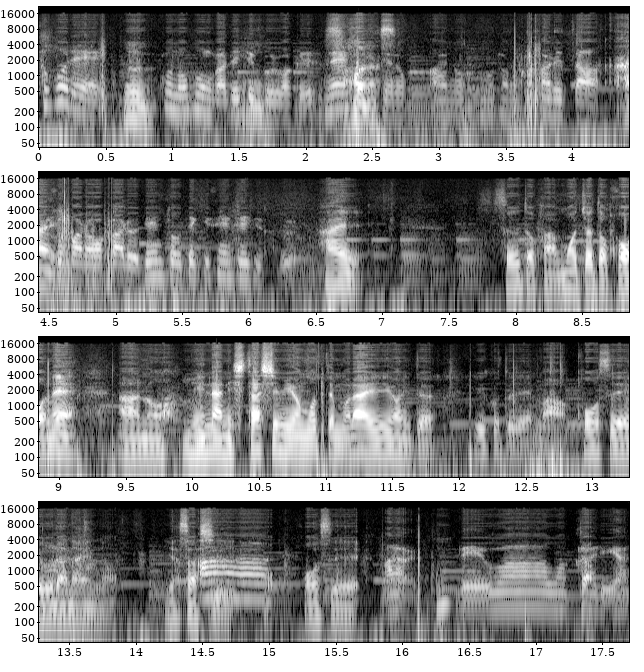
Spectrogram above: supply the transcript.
そこで、うん。この本が出てくるわけですね。うんそうなん先生の、あの、久保さんの書かれた、はい。人からわかる伝統的先生術。はい。それとかもうちょっとこうねあのみんなに親しみを持ってもらえるようにということでまあ構成占いの優しいあ構成。あれはわかりや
